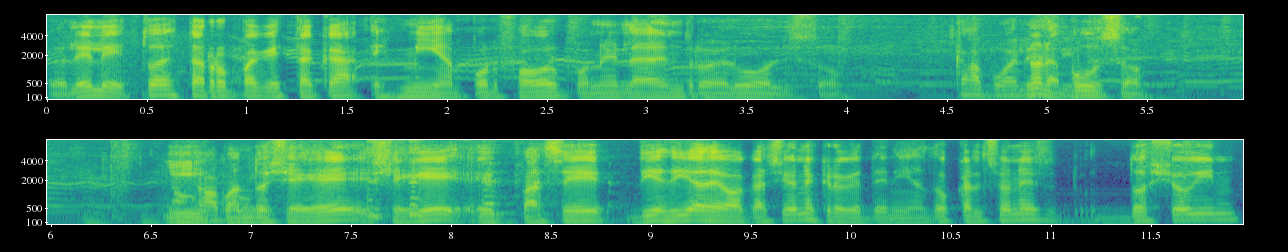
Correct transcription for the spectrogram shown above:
"Pero, Lele, toda esta ropa que está acá es mía, por favor ponela dentro del bolso. Capo, No la puso. Y cuando llegué, llegué, eh, pasé 10 días de vacaciones, creo que tenía dos calzones, dos jogging,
